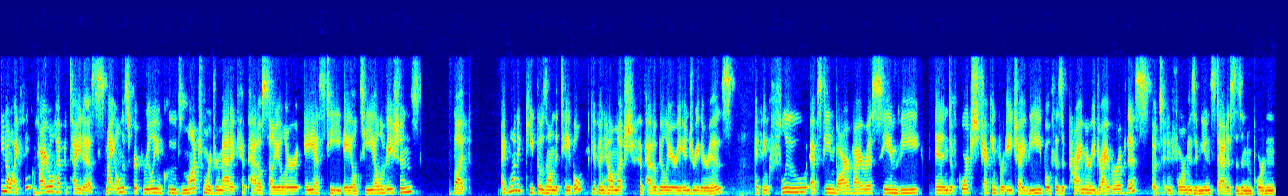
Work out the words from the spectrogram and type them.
You know, I think viral hepatitis, my illness script really includes much more dramatic hepatocellular AST, ALT elevations, but I'd want to keep those on the table given how much hepatobiliary injury there is. I think flu, Epstein Barr virus, CMV, and of course, checking for HIV, both as a primary driver of this, but to inform his immune status is an important.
